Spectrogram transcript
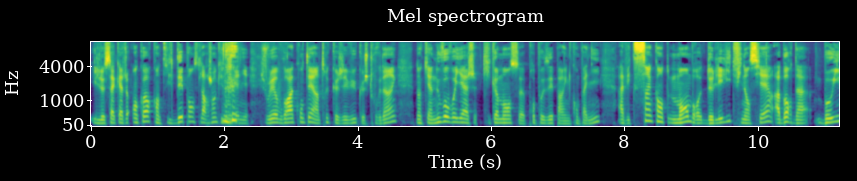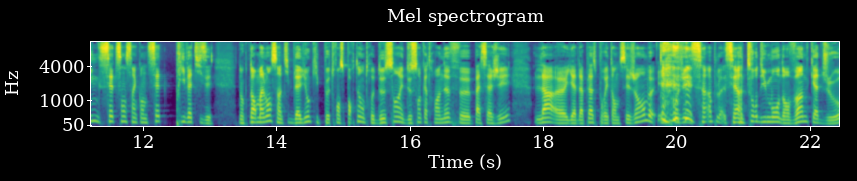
ils le saccagent encore quand ils dépensent l'argent qu'ils ont gagné. Je voulais vous raconter un truc que j'ai vu que je trouve dingue. Donc il y a un nouveau voyage qui commence euh, proposé par une compagnie avec 50 membres de l'élite financière à bord d'un Boeing 757 privatisé. Donc normalement c'est un type d'avion qui peut transporter entre 200 et 289 euh, passagers. Là euh, il y a de la place pour étendre ses jambes et le projet est simple, c'est un tour du monde en 24 jours.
